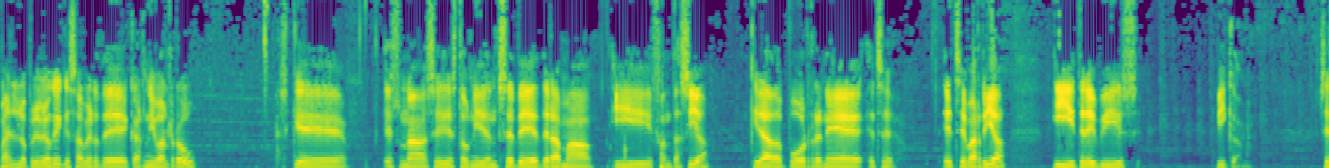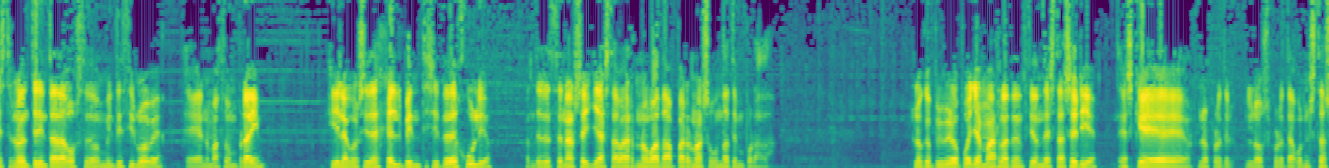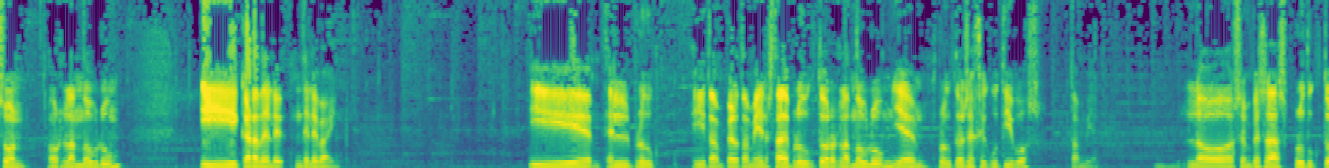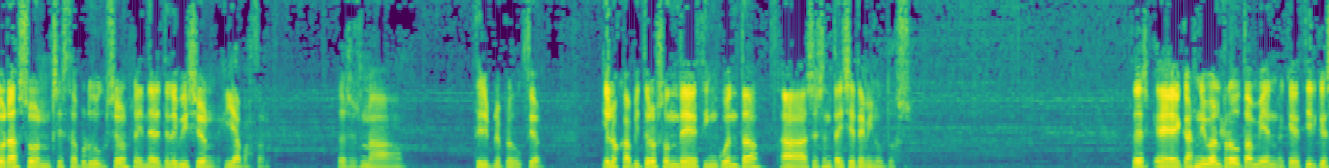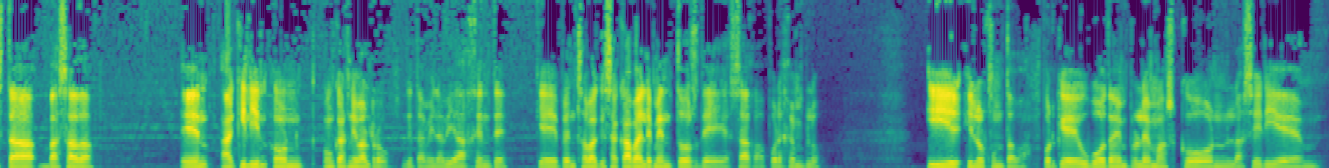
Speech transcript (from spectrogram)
Vale, lo primero que hay que saber de Carnival Row es que es una serie estadounidense de drama y fantasía creada por René Eche- Echevarría y Travis Bickham. Se estrenó el 30 de agosto de 2019 en Amazon Prime y la curiosidad es que el 27 de julio, antes de estrenarse, ya estaba renovada para una segunda temporada. Lo que primero puede llamar la atención de esta serie es que los, los protagonistas son Orlando Bloom y Cara de, Le- de Levine. Y eh, el y tam- pero también está de productor Orlando Bloom y en productores ejecutivos también. Las empresas productoras son Siesta Productions, Legendary Television y Amazon. Entonces es una triple producción. Y los capítulos son de 50 a 67 minutos. Entonces, eh, Carnival Row también hay que decir que está basada en A Killing on, on Carnival Row, que también había gente que pensaba que sacaba elementos de saga, por ejemplo, y, los juntaba, porque hubo también problemas con la serie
